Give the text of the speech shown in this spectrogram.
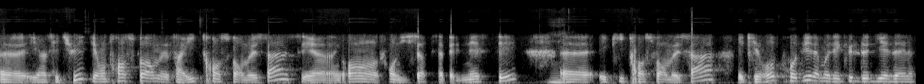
et ainsi de suite, et on transforme. Enfin, il transforme ça. C'est un grand fournisseur qui s'appelle Nesté mmh. et qui transforme ça et qui reproduit la molécule de diesel.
